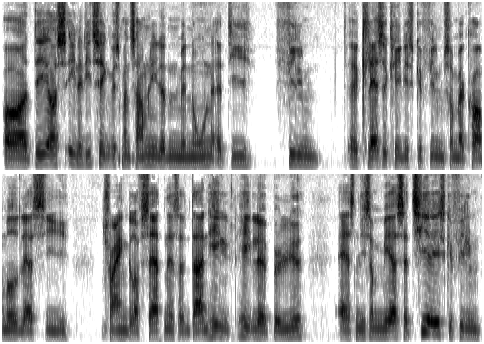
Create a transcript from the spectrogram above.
Og det er også en af de ting, hvis man sammenligner den med nogle af de film, øh, klassekritiske film, som er kommet, lad os sige, Triangle of Sadness. Altså, der er en helt, helt øh, bølge af sådan ligesom mere satiriske film,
